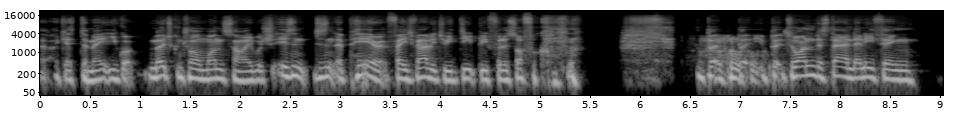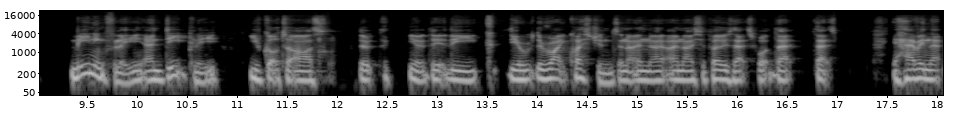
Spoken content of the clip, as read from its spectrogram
uh, I guess, domain. You've got motor control on one side, which isn't doesn't appear at face value to be deeply philosophical. but but but to understand anything meaningfully and deeply, you've got to ask the, the you know the, the, the the right questions, and and and I suppose that's what that that's having that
